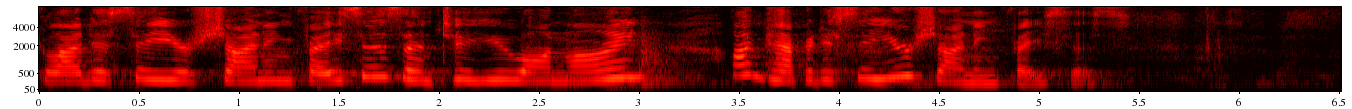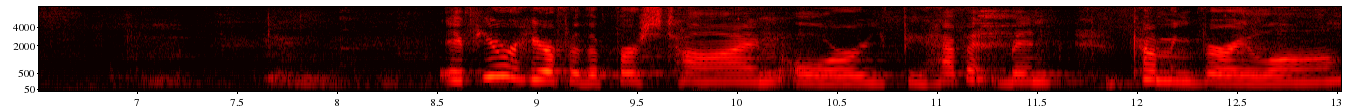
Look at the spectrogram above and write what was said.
Glad to see your shining faces, and to you online, I'm happy to see your shining faces. If you're here for the first time, or if you haven't been coming very long,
